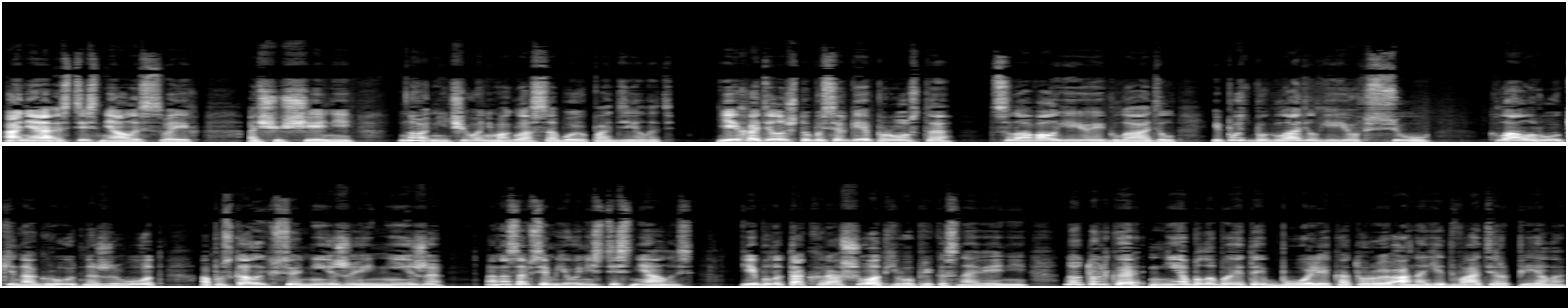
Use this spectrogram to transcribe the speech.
Аня стеснялась своих ощущений, но ничего не могла с собою поделать. Ей хотелось, чтобы Сергей просто целовал ее и гладил, и пусть бы гладил ее всю, клал руки на грудь, на живот, опускал их все ниже и ниже. Она совсем его не стеснялась. Ей было так хорошо от его прикосновений, но только не было бы этой боли, которую она едва терпела,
